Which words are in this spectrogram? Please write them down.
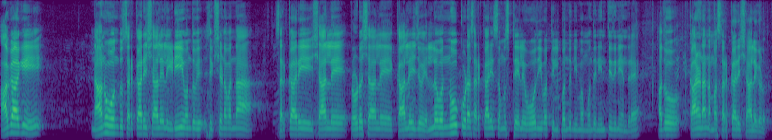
ಹಾಗಾಗಿ ನಾನು ಒಂದು ಸರ್ಕಾರಿ ಶಾಲೆಯಲ್ಲಿ ಇಡೀ ಒಂದು ಶಿಕ್ಷಣವನ್ನು ಸರ್ಕಾರಿ ಶಾಲೆ, ಪ್ರೌಢಶಾಲೆ, ಕಾಲೇಜು ಎಲ್ಲವನ್ನೂ ಕೂಡ ಸರ್ಕಾರಿ ಸಂಸ್ಥೆಯಲ್ಲಿ ಓದಿ ಇವತ್ತಿಲ್ಲಿ ಬಂದು ನಿಮ್ಮ ಮುಂದೆ ನಿಂತಿದ್ದೀನಿ ಅಂದರೆ ಅದು ಕಾರಣ ನಮ್ಮ ಸರ್ಕಾರಿ ಶಾಲೆಗಳು.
